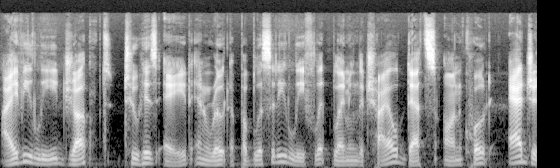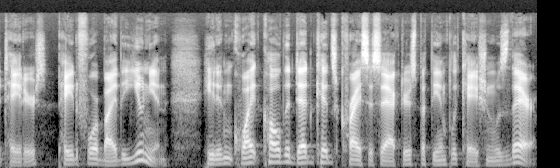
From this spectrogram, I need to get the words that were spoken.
Ivy Lee jumped to his aid and wrote a publicity leaflet blaming the child deaths on, quote, agitators paid for by the union. He didn't quite call the dead kids crisis actors, but the implication was there.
